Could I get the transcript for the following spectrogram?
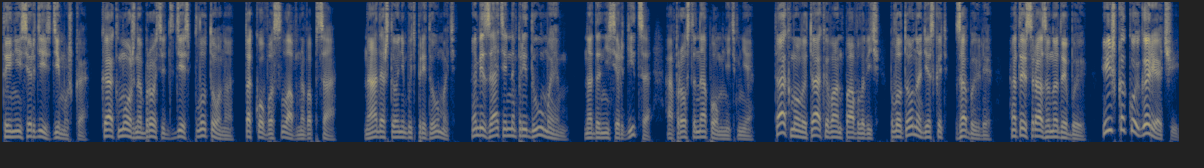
Ты не сердись, Димушка. Как можно бросить здесь Плутона, такого славного пса? Надо что-нибудь придумать. Обязательно придумаем. Надо не сердиться, а просто напомнить мне. Так, мол, и так, Иван Павлович, Плутона, дескать, забыли. А ты сразу на дыбы. Ишь, какой горячий.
